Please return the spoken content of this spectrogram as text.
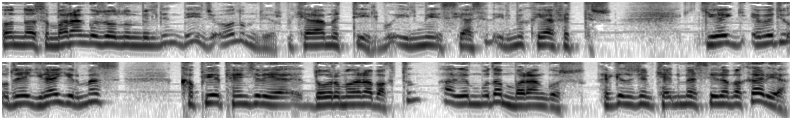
Ondan sonra marangoz olduğumu bildin. Deyince oğlum diyor bu keramet değil. Bu ilmi siyaset, ilmi kıyafettir. Gire, eve diyor, odaya girer girmez kapıya pencereye doğramalara baktın. Hadi bu da marangoz. Herkes hocam kendi mesleğine bakar ya.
